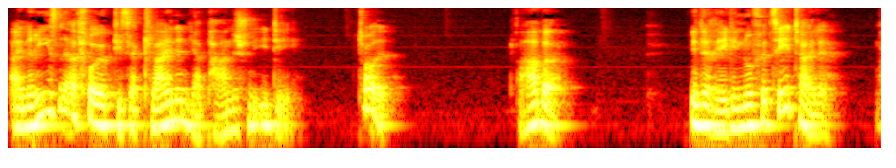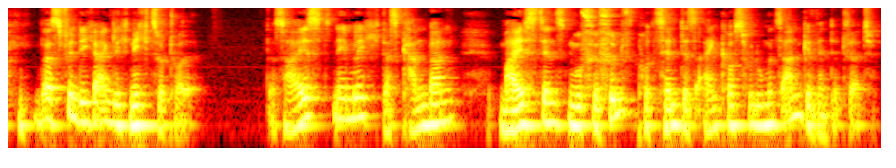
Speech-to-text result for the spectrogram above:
Ein Riesenerfolg dieser kleinen japanischen Idee. Toll. Aber in der Regel nur für C-Teile. Das finde ich eigentlich nicht so toll. Das heißt nämlich, dass Kanban meistens nur für fünf Prozent des Einkaufsvolumens angewendet wird.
